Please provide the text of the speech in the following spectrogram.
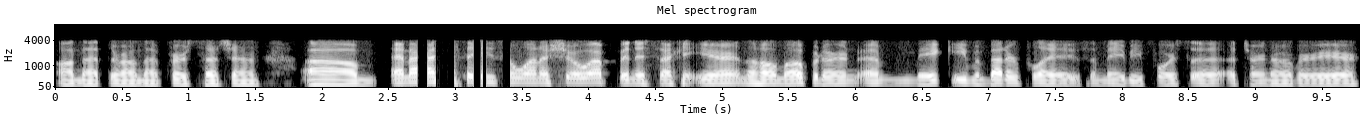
on that throw on that first touchdown. Um, and I think he's going to want to show up in his second year in the home opener and, and make even better plays and maybe force a, a turnover here.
